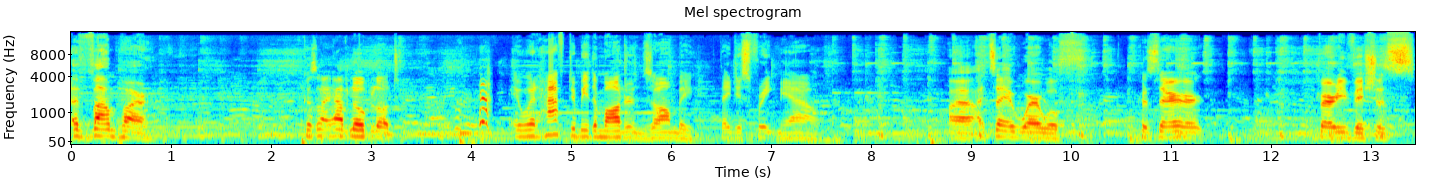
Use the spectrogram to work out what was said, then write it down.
A vampire. Because I have no blood. It would have to be the modern zombie. They just freak me out. Uh, I'd say a werewolf because they're very vicious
